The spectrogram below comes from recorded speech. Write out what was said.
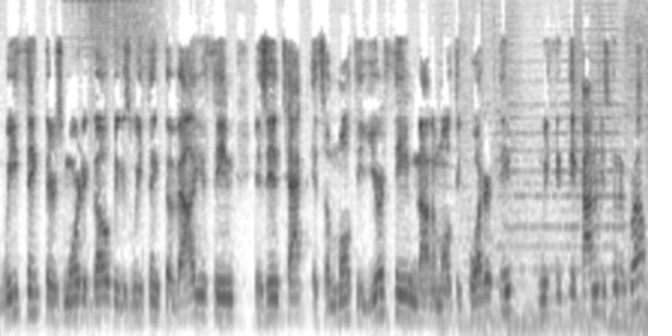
We think there's more to go because we think the value theme is intact. It's a multi year theme, not a multi quarter theme. And we think the economy is going to grow.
